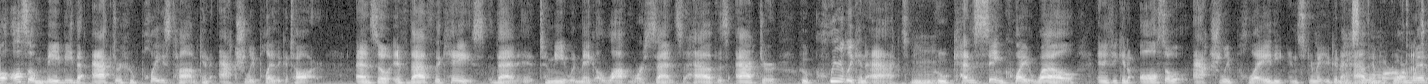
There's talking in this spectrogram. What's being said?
Well, also maybe the actor who plays Thom can actually play the guitar. And so if that's the case, then it to me it would make a lot more sense to have this actor who clearly can act, mm-hmm. who can sing quite well, and if he can also actually play the instrument you're going to Makes it a have him perform with.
